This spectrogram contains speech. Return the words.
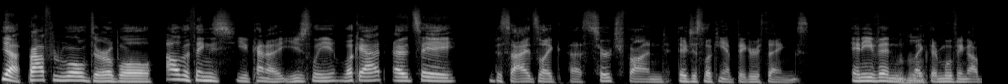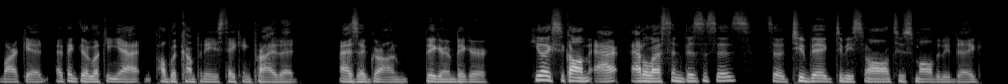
Yeah, profitable, durable, all the things you kind of usually look at. I would say, besides like a search fund, they're just looking at bigger things. And even Mhm. like they're moving up market. I think they're looking at public companies taking private as they've grown bigger and bigger. He likes to call them a- adolescent businesses. So too big to be small, too small to be big.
